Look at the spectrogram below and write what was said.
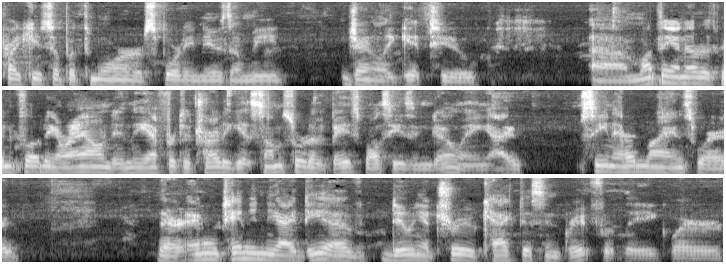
probably keeps up with more sporting news than we generally get to. Um, one thing I know that's been floating around in the effort to try to get some sort of baseball season going, I've seen headlines where they're entertaining the idea of doing a true cactus and grapefruit league where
